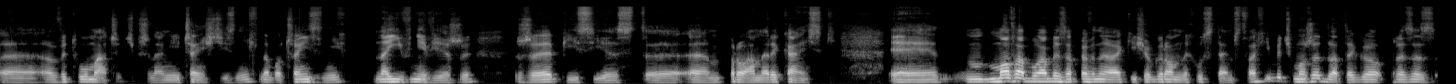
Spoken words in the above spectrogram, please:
e, wytłumaczyć, przynajmniej części z nich, no bo część z nich naiwnie wierzy, że PiS jest proamerykański. Mowa byłaby zapewne o jakichś ogromnych ustępstwach i być może dlatego prezes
